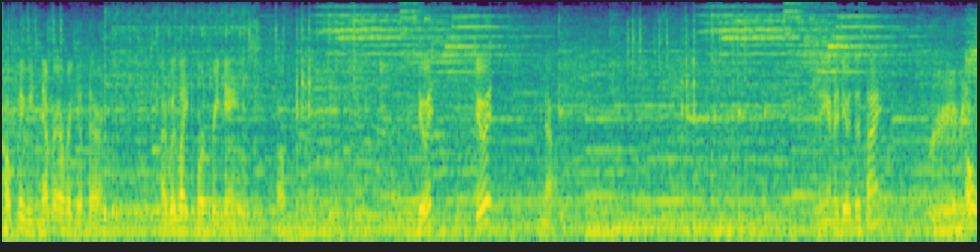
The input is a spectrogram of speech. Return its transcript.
Hopefully we never ever get there. I would like more free games. Oh. Do it? Do it? No. Are you gonna do it this time? Oh!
